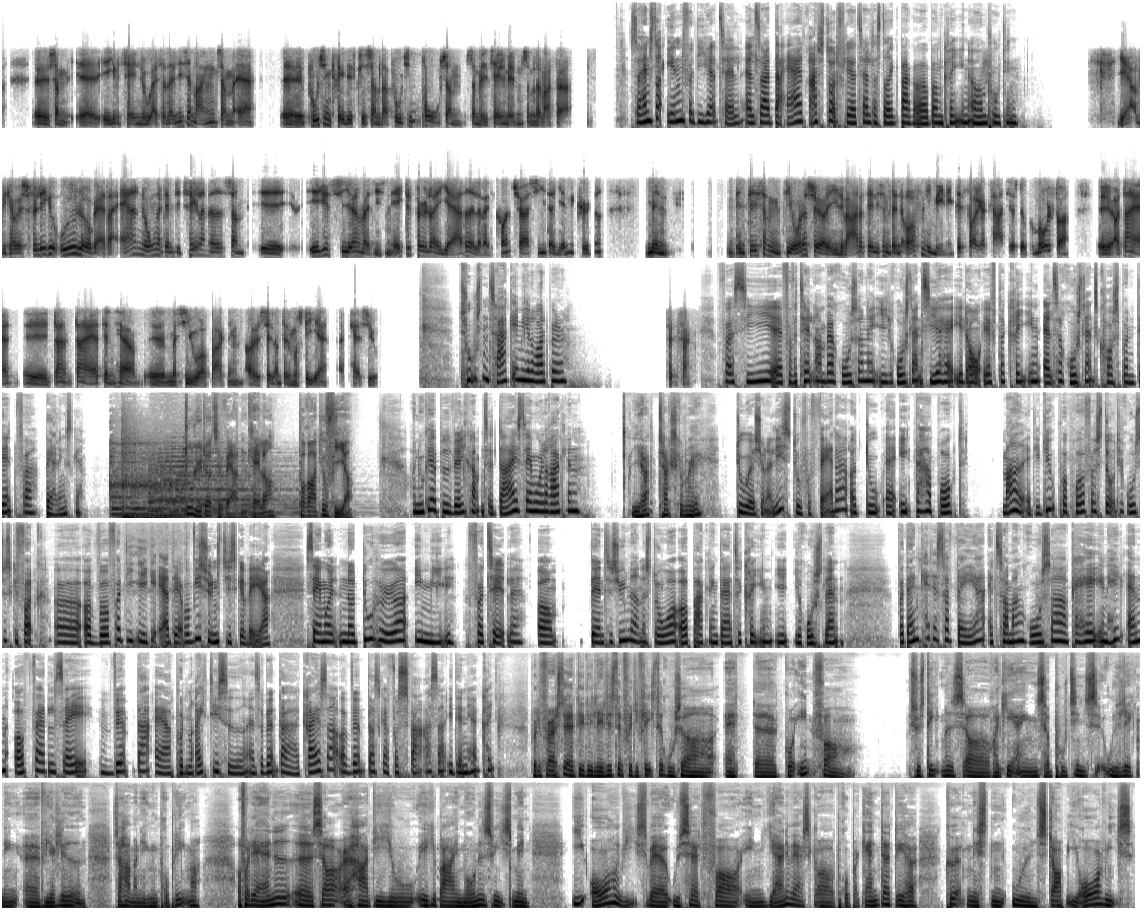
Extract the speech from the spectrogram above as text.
øh, som øh, ikke vil tale nu. Altså, der er lige så mange, som er øh, Putin-kritiske, som der er Putin-pro, som, som vil tale med dem, som der var før. Så han står inden for de her tal, altså at der er et ret stort flertal, der stadig bakker op om krigen og om Putin. Ja, og vi kan jo selvfølgelig ikke udelukke, at der er nogle af dem, de taler med, som øh, ikke siger, hvad de sådan ægte føler i hjertet, eller hvad de kun tør at sige derhjemme i køkkenet. Men, men det, som de undersøger i Levada, det er ligesom den offentlige mening. Det folk er klar til at stå på mål for. Øh, og der er, øh, der, der er den her øh, massive opbakning, og selvom den måske er, er passiv. Tusind tak, Emil Rotbøl. Selv tak. For at sige, for at fortælle om, hvad russerne i Rusland siger her et år efter krigen, altså Ruslands korrespondent for Berlingske. Du lytter til Verden kalder på Radio 4. Og nu kan jeg byde velkommen til dig, Samuel Raklen. Ja, tak skal du have. Du er journalist, du er forfatter, og du er en, der har brugt meget af dit liv på at prøve at forstå de russiske folk, og, og hvorfor de ikke er der, hvor vi synes, de skal være. Samuel, når du hører Emil fortælle om den tilsyneladende store opbakning, der er til krigen i, i Rusland. Hvordan kan det så være, at så mange russere kan have en helt anden opfattelse af, hvem der er på den rigtige side? Altså hvem der er aggressor, og hvem der skal forsvare sig i den her krig? For det første er det det letteste for de fleste russere at øh, gå ind for systemets og regeringens og Putins udlægning af virkeligheden, så har man ingen problemer. Og for det andet, øh, så har de jo ikke bare i månedsvis, men i overvis været udsat for en hjernevask og propaganda. Det har kørt næsten uden stop i overvis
